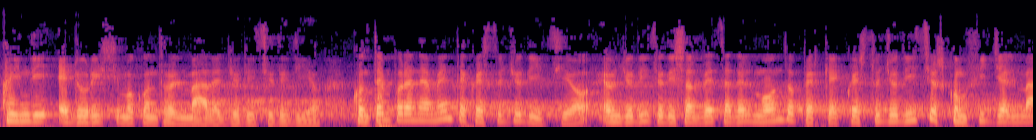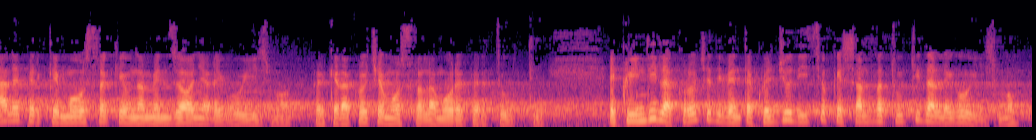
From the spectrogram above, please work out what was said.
Quindi è durissimo contro il male il giudizio di Dio. Contemporaneamente questo giudizio è un giudizio di salvezza del mondo perché questo giudizio sconfigge il male perché mostra che è una menzogna l'egoismo, perché la croce mostra l'amore per tutti. E quindi la croce diventa quel giudizio che salva tutti dall'egoismo.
